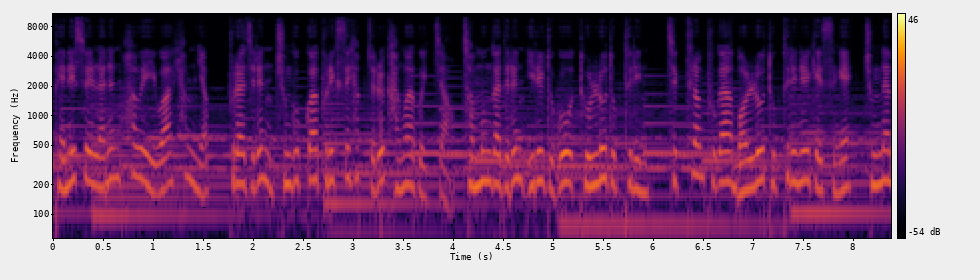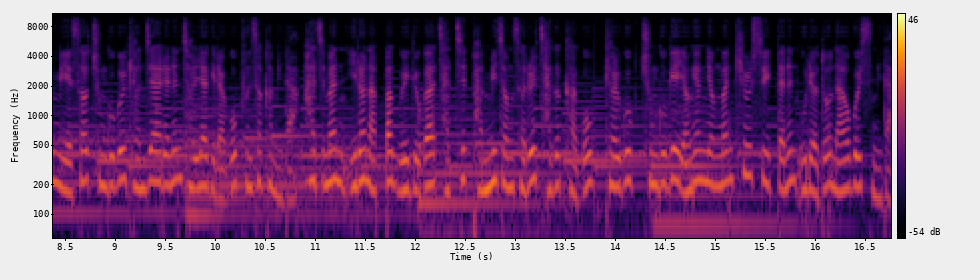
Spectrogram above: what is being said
베네수엘라는 화웨이와 협력, 브라질은 중국과 브릭스 협조를 강화하고 있죠. 전문가들은 이를 두고 돌로 독트린, 즉 트럼프가 멀로 독트린을 계승해 중남미에서 중국을 견제하려는 전략이라고 분석합니다. 하지만 이런 압박 외교가 자칫 반미 정서를 자극하고 결국 중국의 영향력만 키울 수 있다는 우려도 나오고 있습니다.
